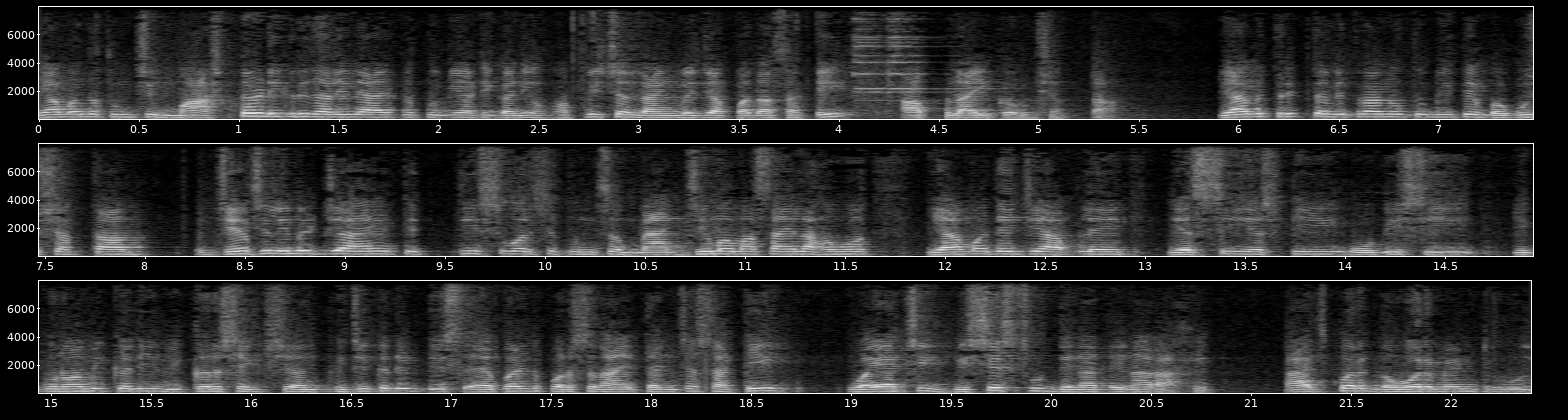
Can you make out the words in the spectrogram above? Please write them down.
यामधनं तुमची मास्टर डिग्री झालेली आहे तर तुम्ही या ठिकाणी ऑफिशियल लँग्वेज या पदासाठी अप्लाय करू शकता. या व्यतिरिक्त मित्रांनो तुम्ही इथे बघू शकता जे लिमिट जे आहे ते तीस वर्ष तुमचं मॅक्झिमम असायला हवं. यामध्ये जे आपले S C S T OBC economically weaker section physically disabled person आहे त्यांच्यासाठी वयाची विशेष सूट देण्यात येणार आहे. ऍज पर गव्हर्नमेंट रूल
